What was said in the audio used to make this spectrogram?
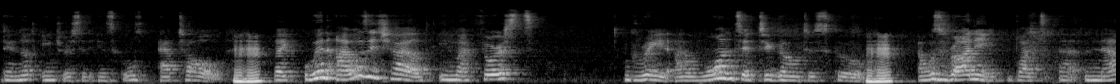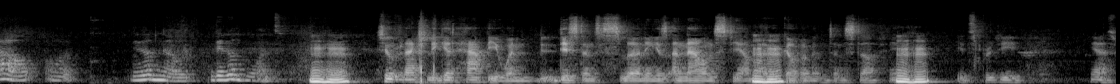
they're not interested in schools at all. Mm-hmm. Like when I was a child in my first grade, I wanted to go to school. Mm-hmm. I was running, but uh, now uh, they don't know. They don't want. Mm-hmm. Children actually get happy when distance learning is announced, yeah, by the mm-hmm. government and stuff. Yeah. Mm-hmm. It's pretty. Yeah, it's,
